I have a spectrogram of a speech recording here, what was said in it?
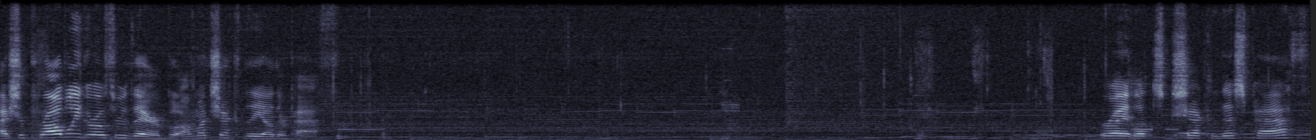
I should probably go through there, but I'm gonna check the other path. Right, let's check this path.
